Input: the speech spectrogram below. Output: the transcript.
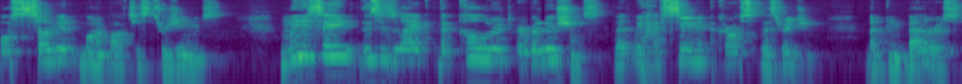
post-Soviet Bonapartist regimes. Many say this is like the colored revolutions that we have seen across this region. But in Belarus,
